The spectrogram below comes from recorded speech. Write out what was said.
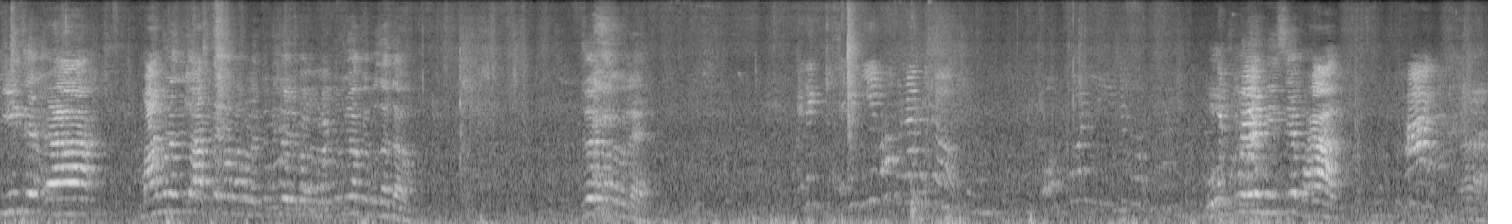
কি যে আহ, মামুনা যদি আস্তে কথা বলে তুমি জোরে কথা বলো তুমি ওকে বুঝা দাও। জোরে কথা বলে। উপরে নিচে ভাত। হ্যাঁ।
